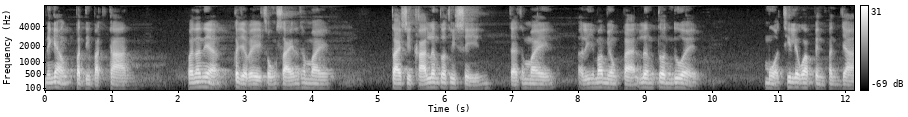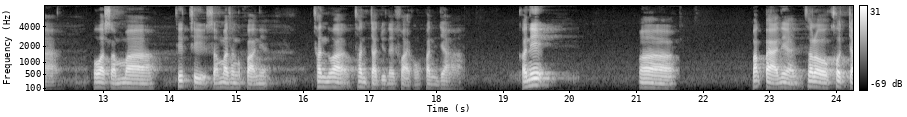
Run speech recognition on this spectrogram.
ในแง่ของปฏิบัติการ เพราะนั้นเนี่ยก็อย่าไปสงสัยนะทำไมตายสิกขาเริ่มต้นที่ศีล แต่ทำไมอริยมรรคมีองค์แปดเริ่มต้นด้วย หมวดที่เรียกว่าเป็นปัญญา เพราะว่าสัมมาทิฏฐิสัมมาสังกัปปะเนี่ยท่านว่าท่านจัดอยู่ในฝ่ายของปัญญา คราวนี้มรรคแปดเนี่ยถ้าเราเข้าใจ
